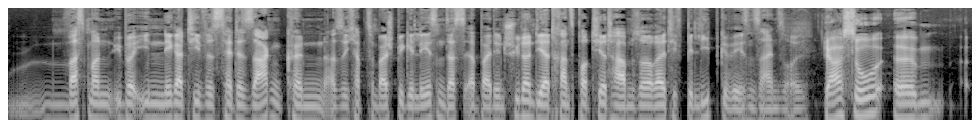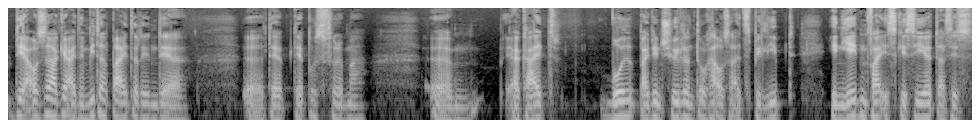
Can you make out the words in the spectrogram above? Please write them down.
was man über ihn Negatives hätte sagen können. Also ich habe zum Beispiel gelesen, dass er bei den Schülern, die er transportiert haben soll, relativ beliebt gewesen sein soll. Ja, so ähm, die Aussage einer Mitarbeiterin der, äh, der, der Busfirma. Ähm, er galt wohl bei den Schülern durchaus als beliebt. In jedem Fall ist gesichert, dass es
